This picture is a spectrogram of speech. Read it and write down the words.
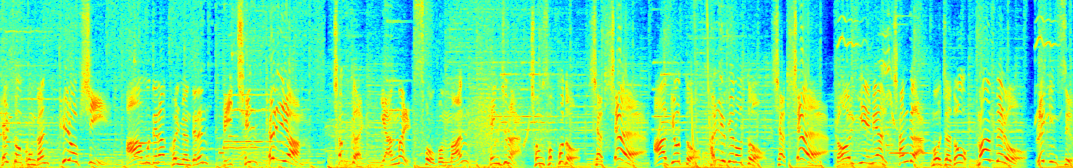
별도 공간 필요 없이 아무데나 걸면 되는 미친 편리함 잠깐 양말 속옷만 행주나 청소포도 샥샥. 아기 옷도 반려견 옷도 샥샥. 매한 장갑 모자도 마음대로. 레깅스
